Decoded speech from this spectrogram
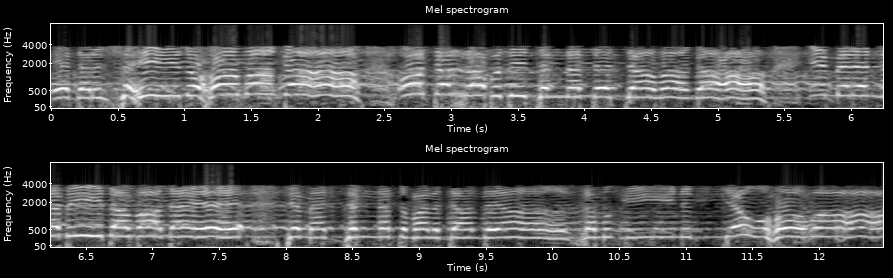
ادھر شہید ہوواں گا، ادھر رب دی جنت جاواں گا۔ اے میرے نبی دا وعدہ ہے کہ میں جنت ول جاندیاں، غمگین کیوں ہوواں؟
